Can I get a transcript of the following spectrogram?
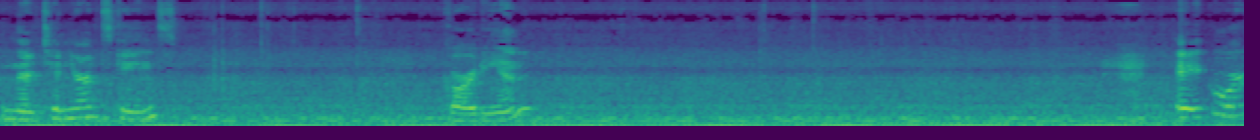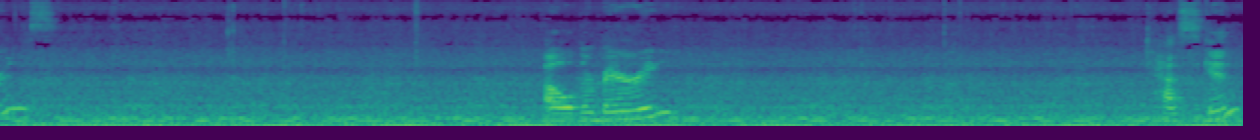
and they're 10 yard skeins. Guardian. Acorns. Elderberry. Tuscan.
